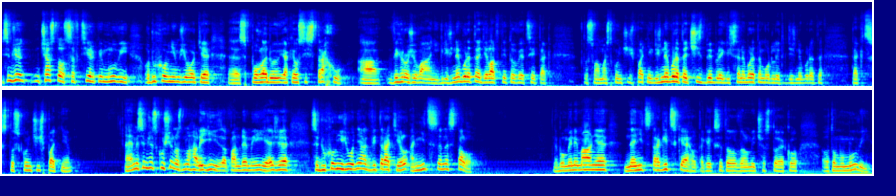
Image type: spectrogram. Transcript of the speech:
Myslím, že často se v církvi mluví o duchovním životě eh, z pohledu jakéhosi strachu a vyhrožování. Když nebudete dělat tyto věci, tak to s váma skončí špatně. Když nebudete číst Bibli, když se nebudete modlit, když nebudete, tak to skončí špatně. A já myslím, že zkušenost mnoha lidí za pandemii je, že se duchovní život nějak vytratil a nic se nestalo. Nebo minimálně není nic tragického, tak jak se to velmi často jako o tom mluví.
